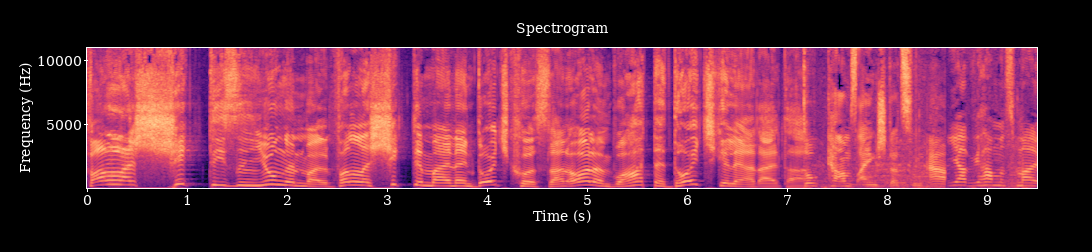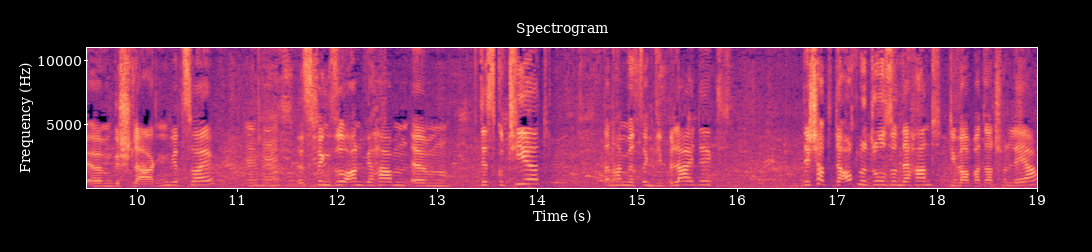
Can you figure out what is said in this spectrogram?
Wallah, schick diesen Jungen mal. Wallah, schick den mal in einen Deutschkurs. Lan Olem, wo hat der Deutsch gelernt, Alter? So kam es eigentlich dazu. Ja, wir haben uns mal ähm, geschlagen, wir zwei. Es fing so an, wir haben ähm, diskutiert, dann haben wir uns irgendwie beleidigt. Ich hatte da auch eine Dose in der Hand, die war aber dann schon leer.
